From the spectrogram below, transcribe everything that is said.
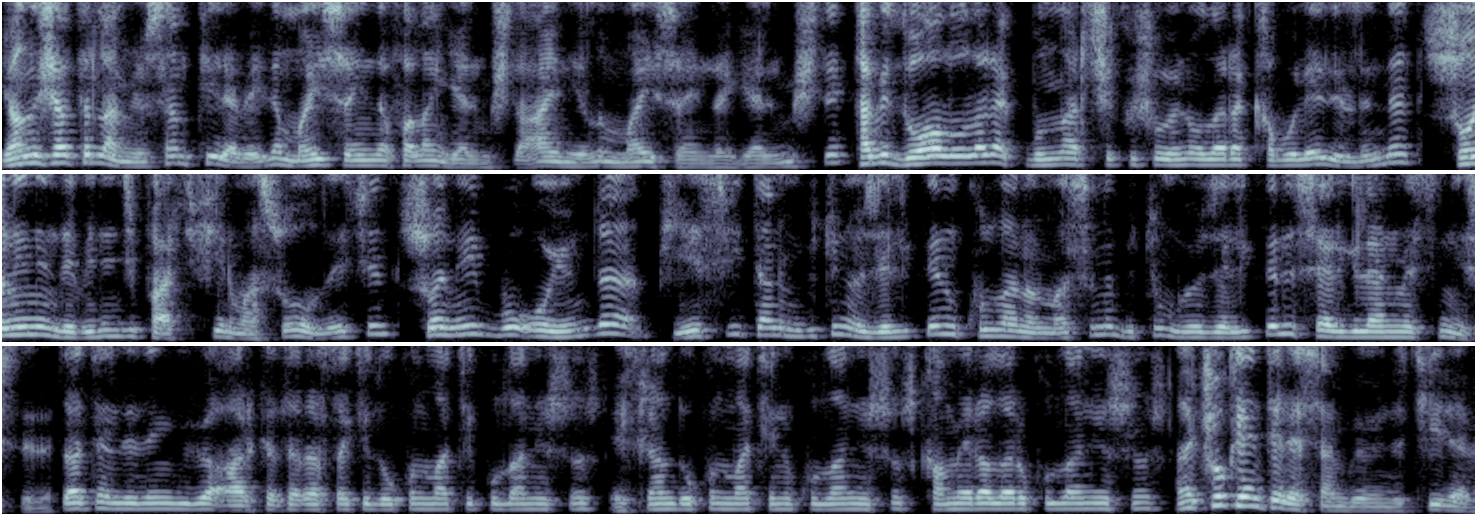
Yanlış hatırlamıyorsam Tirevey'de Mayıs ayında falan gelmişti. Aynı yılın Mayıs ayında gelmişti. Tabi doğal olarak bunlar çıkış oyunu olarak kabul edildiğinden Sony'nin de birinci parti firması olduğu için Sony bu oyunda PS Vita'nın bütün özelliklerinin kullanılmasını, bütün bu özelliklerin sergilenmesini istedi. Zaten dediğim gibi arka taraftaki dokunmatik kullanıyorsunuz. Ekran dokunmatiğini kullanıyorsunuz. Kameraları kullanıyorsunuz. Yani çok enteresan bir oyundu T-Rev.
